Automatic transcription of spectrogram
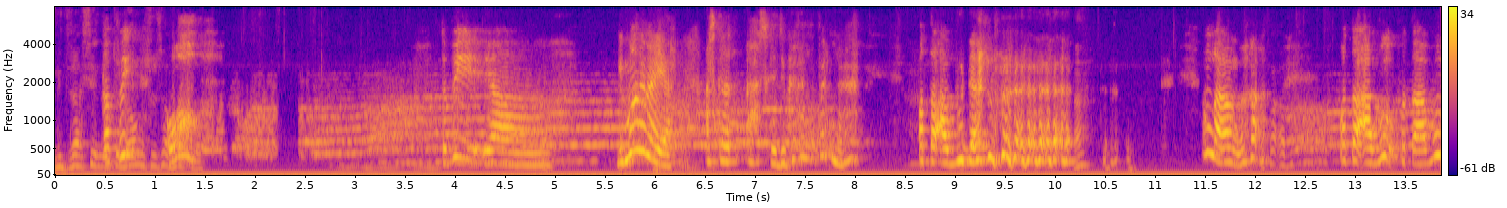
ngejelasin itu Tapi- doang susah oh. banget. Tapi ya gimana ya? Aska Aska juga kan pernah foto abu dan Hah? enggak enggak. Foto abu foto abu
